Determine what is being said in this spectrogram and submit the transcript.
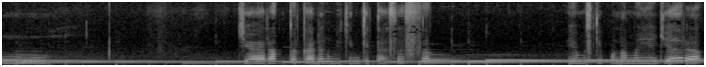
Hmm, jarak terkadang bikin kita sesak. Ya meskipun namanya jarak,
